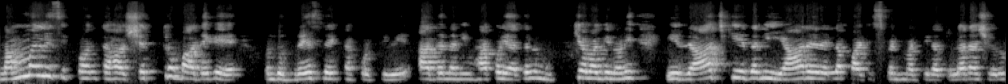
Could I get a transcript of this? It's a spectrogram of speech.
ನಮ್ಮಲ್ಲಿ ಸಿಕ್ಕುವಂತಹ ಶತ್ರು ಬಾಧೆಗೆ ಒಂದು ಬ್ರೇಸ್ಲೆಟ್ನ ಕೊಡ್ತೀವಿ. ಅದನ್ನ ನೀವು ಹಾಕೊಳ್ಳಿ. ಅದನ್ನು ಮುಖ್ಯವಾಗಿ ನೋಡಿ, ಈ ರಾಜಕೀಯದಲ್ಲಿ ಯಾರ್ಯಾರೆಲ್ಲ ಪಾರ್ಟಿಸಿಪೇಟ್ ಮಾಡ್ತೀರಾ ತುಲಾರಾಶಿಯವರು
